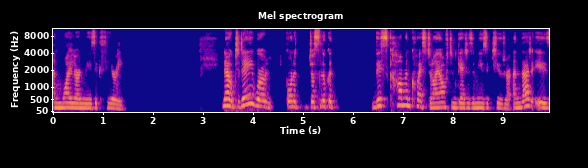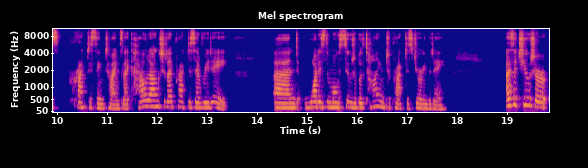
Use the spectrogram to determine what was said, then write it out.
and why learn music theory. Now, today we're going to just look at this common question I often get as a music tutor, and that is practicing times. Like, how long should I practice every day? And what is the most suitable time to practice during the day? As a tutor,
